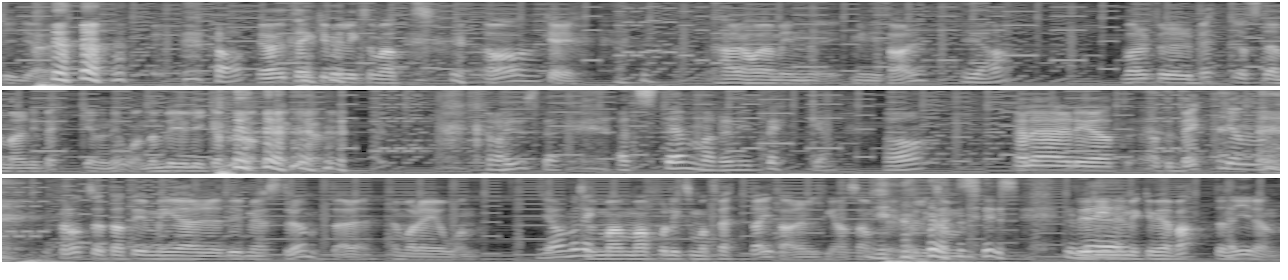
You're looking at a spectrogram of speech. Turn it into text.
tidigare. Ja, Jag tänker mig liksom att, ja okej. Här har jag min, min gitarr. ja. Varför är det bättre att stämma den i bäcken än i ån? Den blir ju lika blöt tänker jag. Ja, just det. Att stämma den i bäcken. Ja, Eller är det att, att bäcken på något sätt att det är mer, det är mer strömt där än vad det är i ån? ja men Så det... man, man får liksom att tvätta gitarren lite grann samtidigt. Det, liksom, Precis. Det det rinner mycket mer vatten i den.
